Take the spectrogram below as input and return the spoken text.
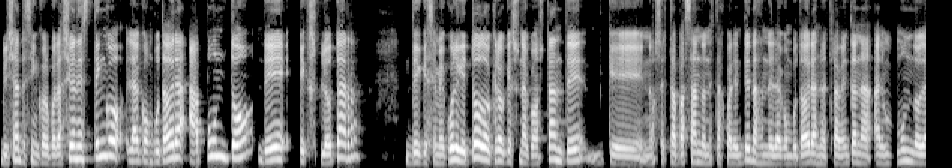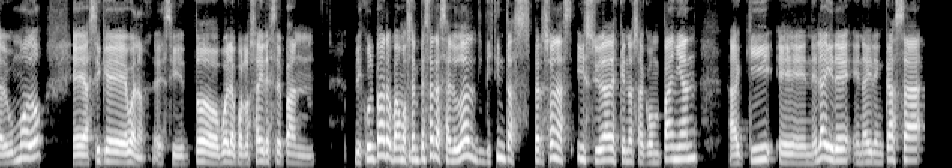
brillantes incorporaciones. Tengo la computadora a punto de explotar, de que se me cuelgue todo. Creo que es una constante que nos está pasando en estas cuarentenas, donde la computadora es nuestra ventana al mundo de algún modo. Eh, así que, bueno, eh, si todo vuela por los aires, sepan disculpar. Vamos a empezar a saludar distintas personas y ciudades que nos acompañan aquí en el aire, en aire en casa.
